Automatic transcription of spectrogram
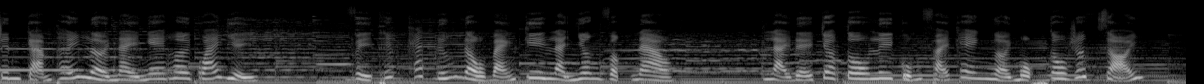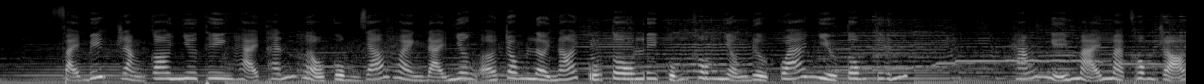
Sinh cảm thấy lời này nghe hơi quá dị. Vì thích khách đứng đầu bảng kia là nhân vật nào? Lại để cho Tô Ly cũng phải khen ngợi một câu rất giỏi phải biết rằng coi như thiên hải thánh hậu cùng giáo hoàng đại nhân ở trong lời nói của Tô Ly cũng không nhận được quá nhiều tôn kính. Hắn nghĩ mãi mà không rõ,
